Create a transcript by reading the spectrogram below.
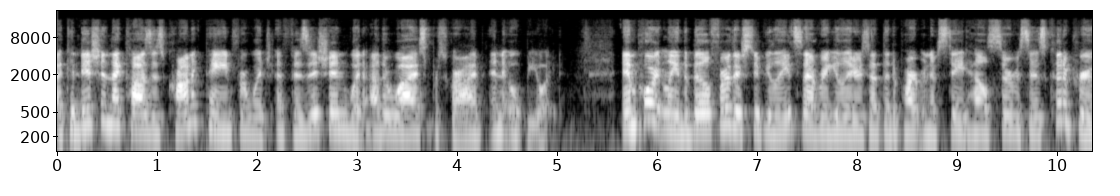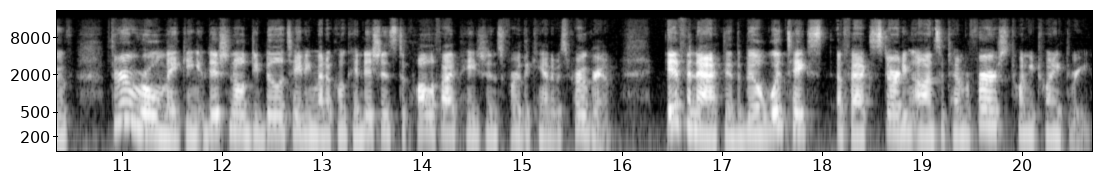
a condition that causes chronic pain for which a physician would otherwise prescribe an opioid. Importantly, the bill further stipulates that regulators at the Department of State Health Services could approve, through rulemaking, additional debilitating medical conditions to qualify patients for the cannabis program. If enacted, the bill would take effect starting on September 1st, 2023.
